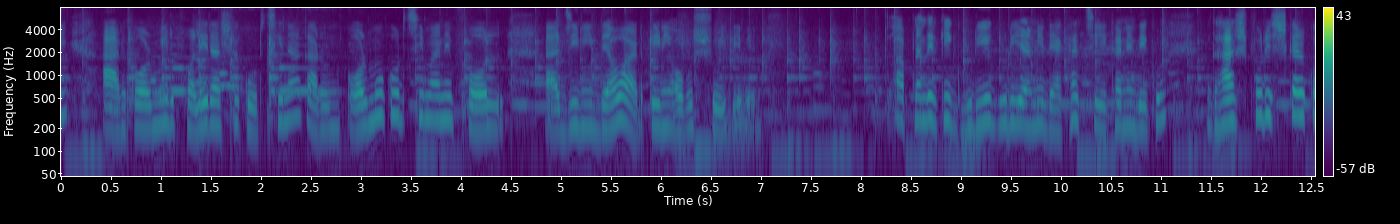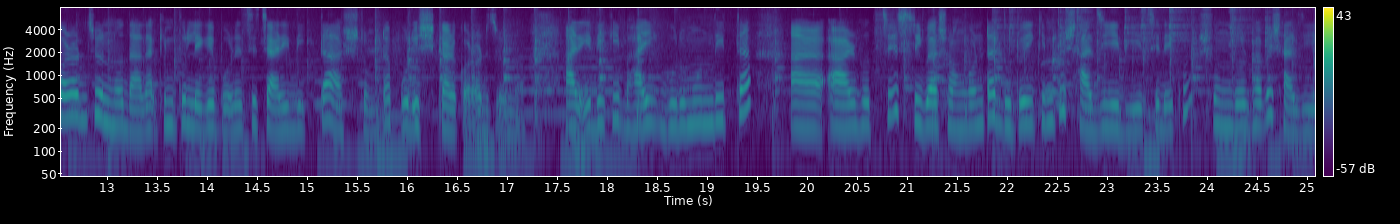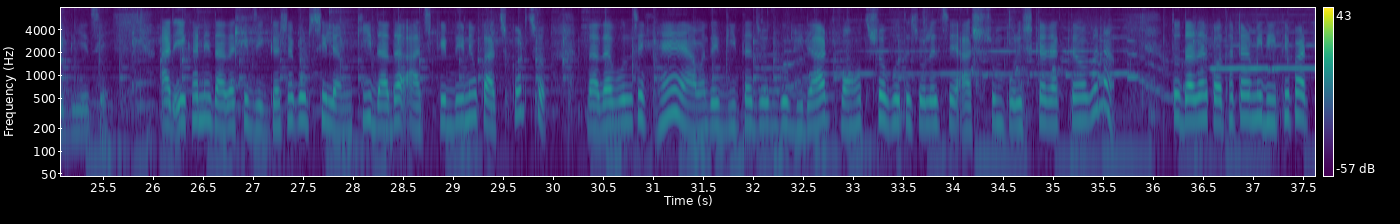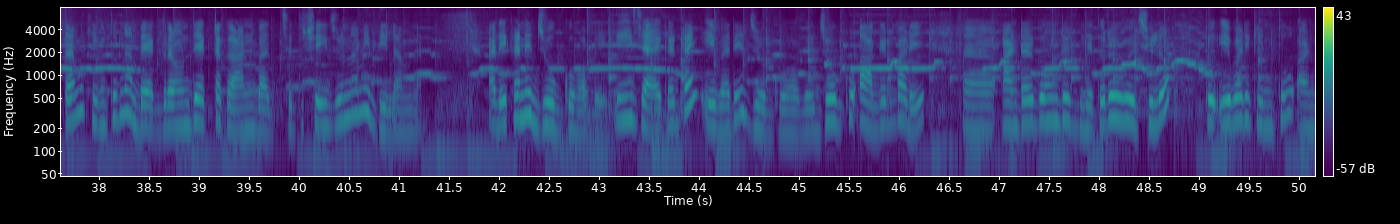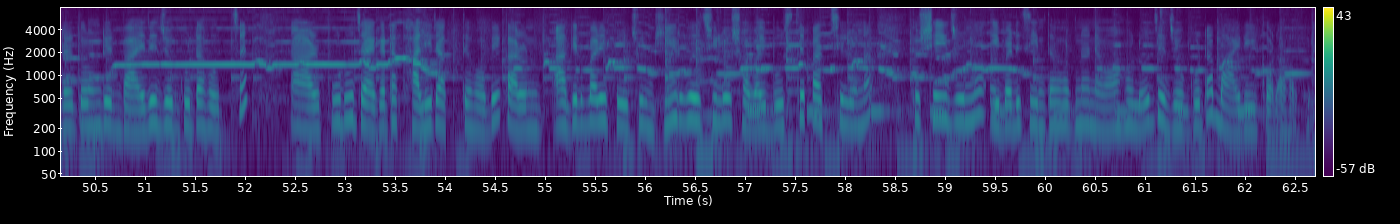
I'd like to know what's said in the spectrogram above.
আর কর্মের ফলের আশা করছি না, কারণ কর্ম করছি মানে ফল যিনি দেওয়ার তিনি অবশ্যই দেবেন। আপনাদেরকে ঘুরিয়ে ঘুরিয়ে আমি দেখাচ্ছি, এখানে দেখুন ঘাস পরিষ্কার করার জন্য, দাদা কিন্তু লেগে পড়েছে চারিদিকটা আশ্রমটা পরিষ্কার করার জন্য। আর এদিকে ভাই গুরু মন্দিরটা, আর হচ্ছে শ্রীবা সঙ্গনটা দুটোই কিন্তু সাজিয়ে দিয়েছে, দেখুন সুন্দরভাবে সাজিয়ে দিয়েছে। আর এখানে দাদাকে জিজ্ঞাসা করছিলাম, কি দাদা, আজকের দিনেও কাজ করছ? দাদা বলছে হ্যাঁ আমাদের গীতাযজ্ঞ বিরাট মহোৎসব হতে চলেছে, আশ্রম পরিষ্কার রাখতে হবে না? তো দাদার কথাটা আমি দিতে পারতাম, কিন্তু না ব্যাকগ্রাউন্ডে একটা গান বাজছে, তো সেই জন্য আমি দিলাম না। আর এখানে যোগ্য হবে, এই জায়গাটায় এবারে যোগ্য হবে। যোগ্য আগের বারে আন্ডারগ্রাউন্ডের ভেতরে হয়েছিল, তো এবারে কিন্তু আন্ডারগ্রাউন্ডের বাইরে যোগ্যটা হচ্ছে। আর পুরো জায়গাটা খালি রাখতে হবে, কারণ আগের বারে প্রচুর ভিড় হয়েছিল, সবাই বসতে পারছিল না। তো সেই জন্য এবারে চিন্তাভাবনা নেওয়া হলো যে যজ্ঞটা বাইরেই করা হবে।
